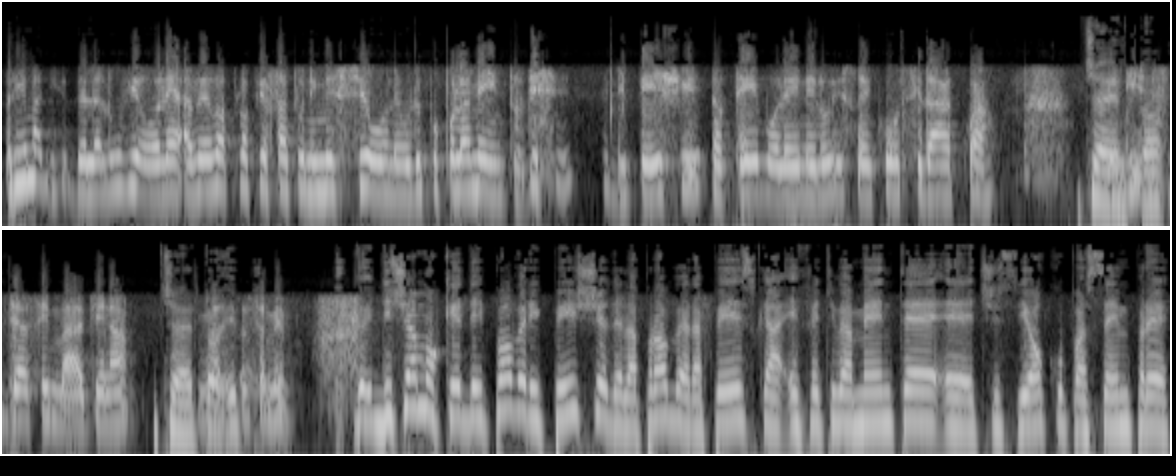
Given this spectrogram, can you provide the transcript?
prima di, dell'alluvione aveva proprio fatto un'immissione, un ripopolamento di, di pesci notevole nei, nei suoi corsi d'acqua. Certo. Quindi già si immagina. Certo. E, Diciamo che dei poveri pesci e della povera pesca effettivamente eh, ci si occupa sempre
